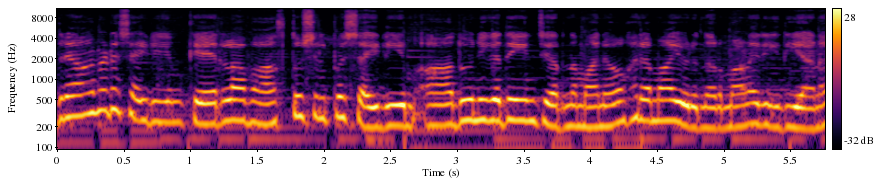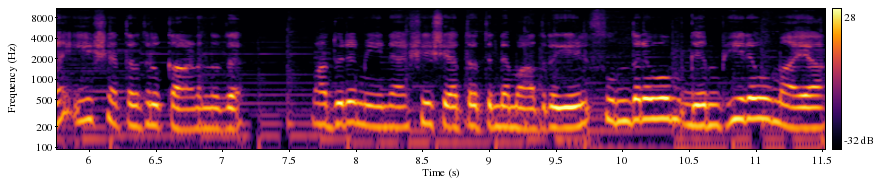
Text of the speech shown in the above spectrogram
ദ്രാവിഡ ശൈലിയും കേരള വാസ്തുശില്പ ശൈലിയും ആധുനികതയും ചേർന്ന മനോഹരമായ ഒരു നിർമ്മാണ രീതിയാണ് ഈ ക്ഷേത്രത്തിൽ കാണുന്നത്. മധുര മീനാക്ഷി ക്ഷേത്രത്തിന്റെ മാതൃകയിൽ സുന്ദരവും ഗംഭീരവുമായ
